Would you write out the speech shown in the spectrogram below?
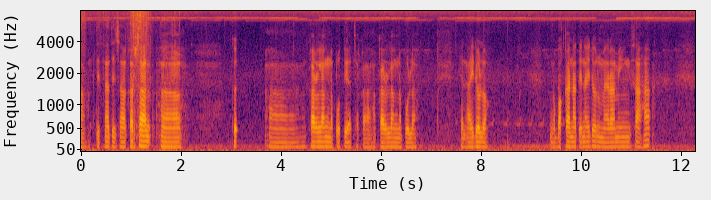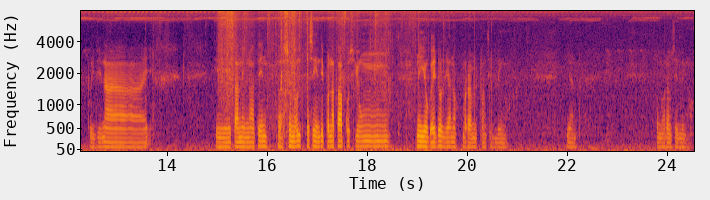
update natin sa karsal ka- ah, karlang na puti at saka karlang na pula. Yan idol oh mga baka natin idol. Maraming saha. Pwede na itanim natin. Sa sunod kasi hindi pa natapos yung niyog idol. Yan oh. Marami pang sidling oh. yan. Yan maraming sidling oh.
